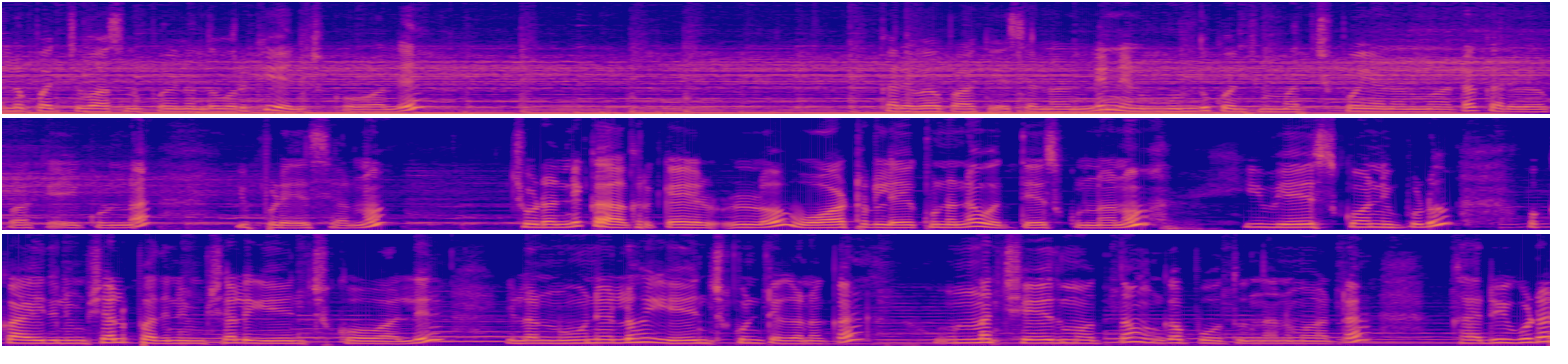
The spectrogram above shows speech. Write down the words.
ఇలా పచ్చివాసన పోయినంత వరకు వేయించుకోవాలి. కరివేపాకు వేసానండి. నేను ముందు కొంచెం మర్చిపోయాను అనమాట కరివేపాకు వేయకుండా. ఇప్పుడు వేసాను. చూడండి కాకరకాయలో వాటర్ లేకుండానే వత్తేసుకున్నాను ఇవి వేసుకొని ఇప్పుడు ఒక ఐదు నిమిషాలు పది నిమిషాలు వేయించుకోవాలి. ఇలా నూనెలో వేయించుకుంటే కనుక ఉన్న చేదు మొత్తం ఇంకా పోతుందన్నమాట. కర్రీ కూడా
